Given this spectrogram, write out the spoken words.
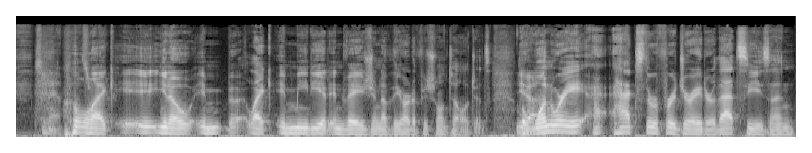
like you know Im, like immediate invasion of the artificial intelligence. The Yeah. one where he ha- hacks the refrigerator that season.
